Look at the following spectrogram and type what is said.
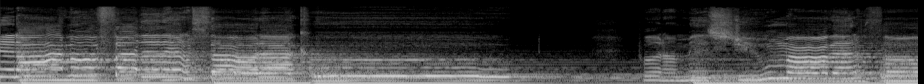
And I moved farther than I thought I could? But I missed you more than I thought.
